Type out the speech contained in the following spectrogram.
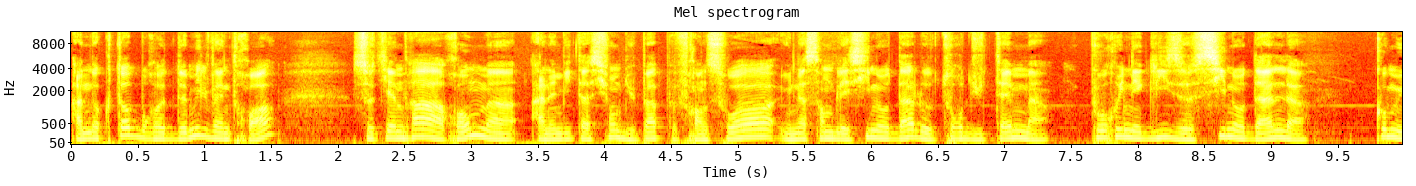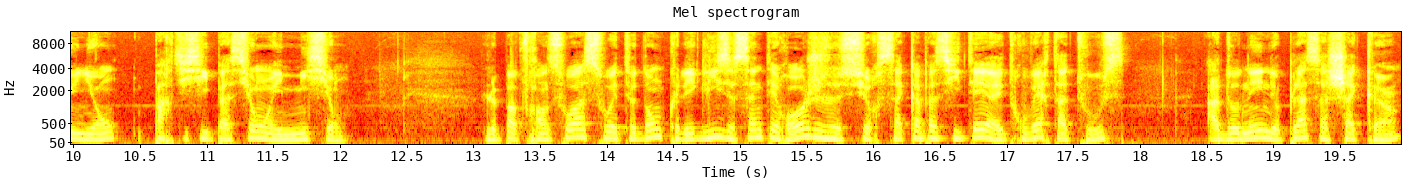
en octobre 2023, se tiendra à Rome, à l'invitation du pape François, une assemblée synodale autour du thème Pour une église synodale, communion, participation et mission. Le pape François souhaite donc que l'Église s'interroge sur sa capacité à être ouverte à tous, à donner une place à chacun,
